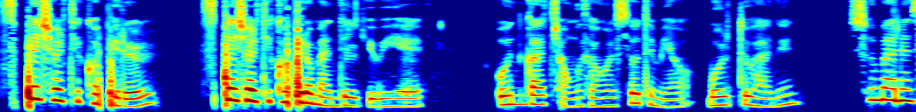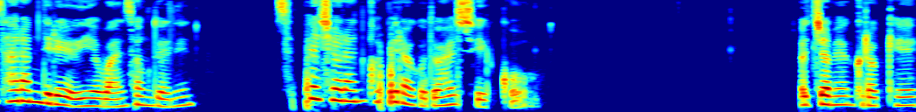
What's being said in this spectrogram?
specialty 커피를 specialty 커피로 만들기 위해 온갖 정성을 쏟으며 몰두하는 수많은 사람들에 의해 완성되는 special한 커피라고도 할 수 있고, 어쩌면 그렇게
